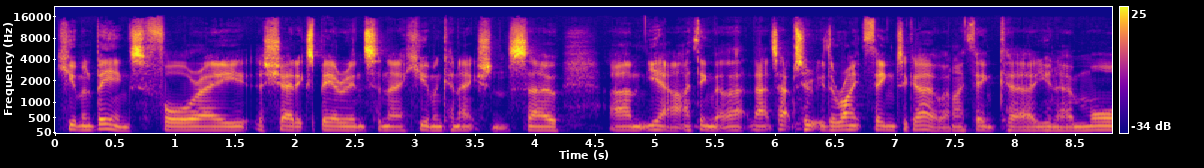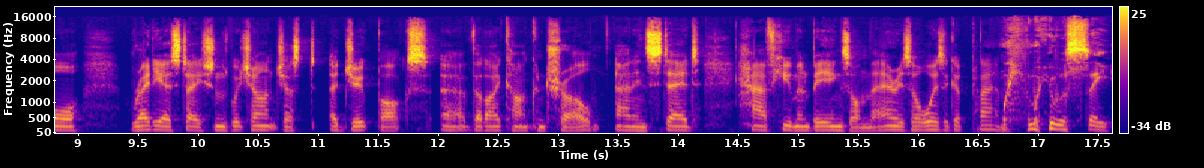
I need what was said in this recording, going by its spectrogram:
human beings, for a, a shared experience and a human connection. So, um, yeah, I think that, that, that's absolutely the right thing to go. And I think, uh, you know, more radio stations which aren't just a jukebox uh, that I can't control and instead have human beings on there is always a good plan. We, we will see.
